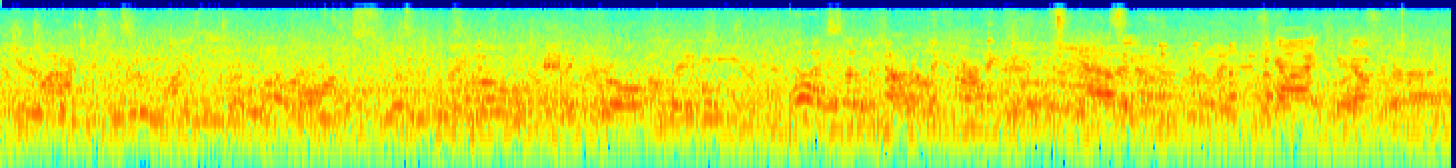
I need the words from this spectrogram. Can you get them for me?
Oh, oh I suddenly got really hot again. So, the guy, the governor,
